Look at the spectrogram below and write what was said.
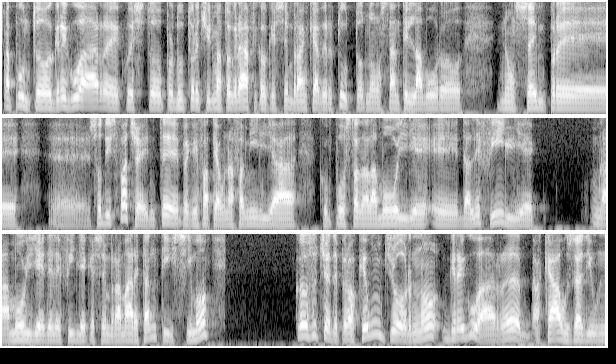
appunto Gregoire questo produttore cinematografico che sembra anche aver tutto, nonostante il lavoro non sempre eh, soddisfacente, perché infatti ha una famiglia composta dalla moglie e dalle figlie, una moglie e delle figlie che sembra amare tantissimo Cosa succede però? Che un giorno Gregoire, a causa, di un,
